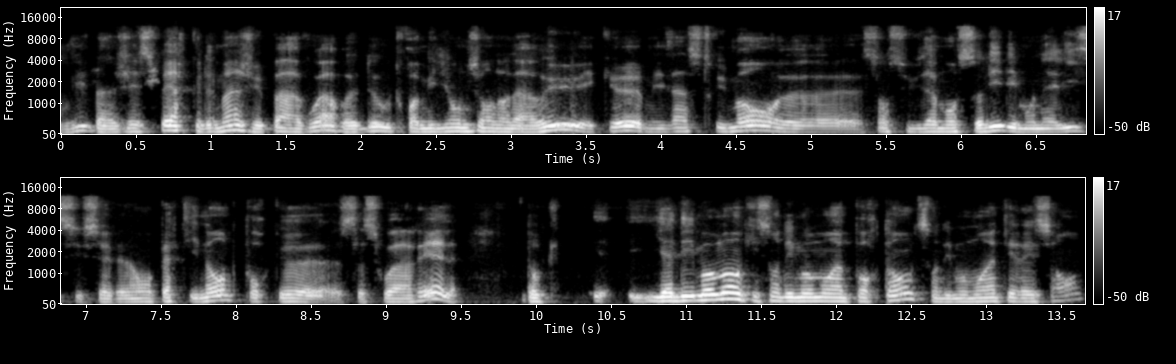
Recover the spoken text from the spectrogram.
oui, ben, j'espère que demain, je ne vais pas avoir 2 ou 3 millions de gens dans la rue et que mes instruments euh, sont suffisamment solides et mon analyse suffisamment pertinente pour que ça soit réel. Donc, il y a des moments qui sont des moments importants, qui sont des moments intéressants,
